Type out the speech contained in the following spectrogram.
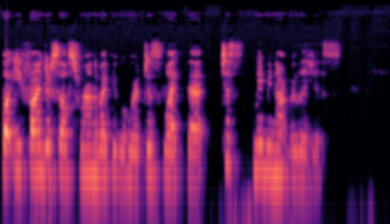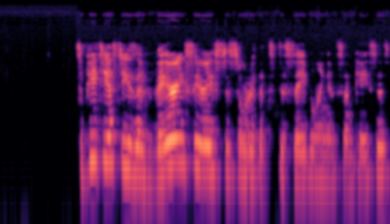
but you find yourself surrounded by people who are just like that, just maybe not religious. So PTSD is a very serious disorder that's disabling in some cases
